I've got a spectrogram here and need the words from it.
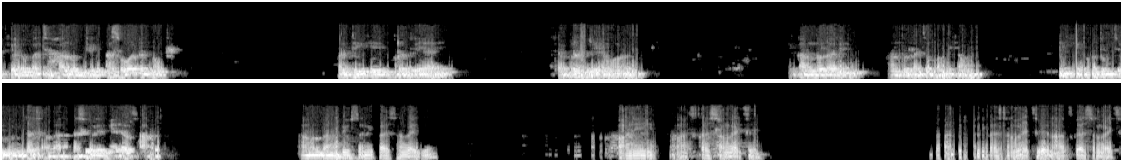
इतक्या लोकांचे हाल होतील असं वाटत नव्हतं. पण ती आहे प्रक्रिया आहे. त्या प्रक्रियेमुळे एक आंदोलन आहे आंदोलनाच्या भूमिका ठीक आहे मग तुमची भूमिका सांगा असे वेळे मेल्यावर सांगा. आम्हाला दहा दिवसांनी काय सांगायचे? आणि आज काय सांगायचंय दहा दिवसांनी काय सांगायचंय आणि आज काय सांगायचं?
